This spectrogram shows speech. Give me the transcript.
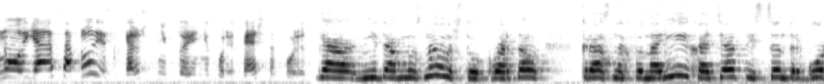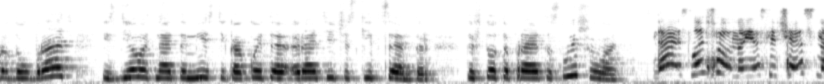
Ну, я совру, если скажу, что никто ее не курит. Конечно, курит. Я недавно узнала, что квартал красных фонарей хотят из центра города убрать и сделать на этом месте какой-то эротический центр. Ты что-то про это слышала? Да, я слышала, но если честно,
